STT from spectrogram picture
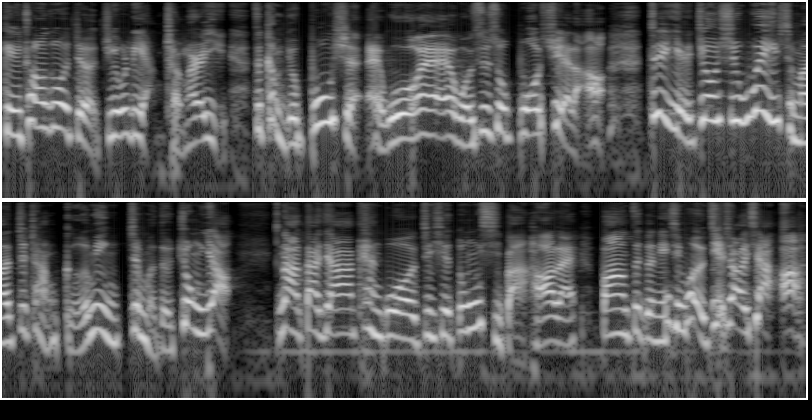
给创作者只有两成而已。这根本就剥削！哎，我哎，我是说剥削了啊！这也就是为什么这场革命这么的重要。那大家看过这些东西吧？好，来帮这个年轻朋友介绍一下啊。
